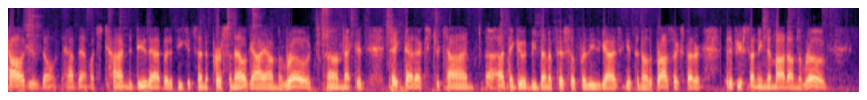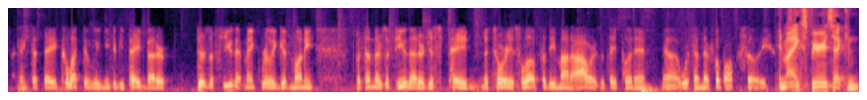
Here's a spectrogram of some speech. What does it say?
Colleges don't have that much time to do that, but if you could send a personnel guy on the road um, that could take that extra time, uh, I think it would be beneficial for these guys to get to know the prospects better. But if you're sending them out on the road, think that they collectively need to be paid better. There's a few that make really good money, but then there's a few that are just paid notorious low for the amount of hours that they put in uh, within their football facility. In my experience at con-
